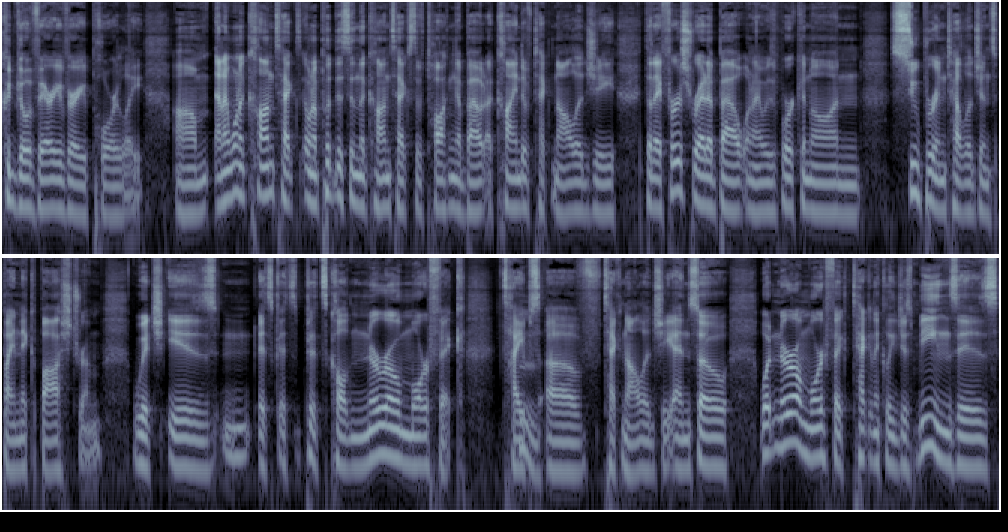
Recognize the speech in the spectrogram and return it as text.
could go very very poorly um, and i want to context i want to put this in the context of talking about a kind of technology that i first read about when i was working on super intelligence by nick bostrom which is it's it's, it's called neuromorphic types of technology. And so, what neuromorphic technically just means is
